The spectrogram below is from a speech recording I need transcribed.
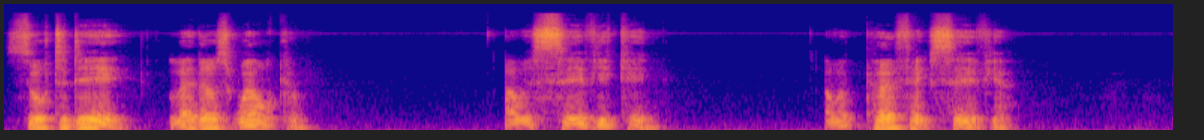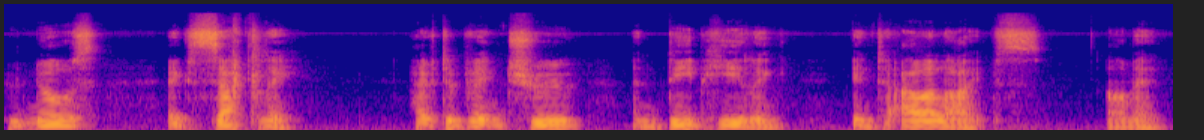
So today, let us welcome our Saviour King, our perfect Saviour, who knows exactly how to bring true and deep healing into our lives. Amen.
